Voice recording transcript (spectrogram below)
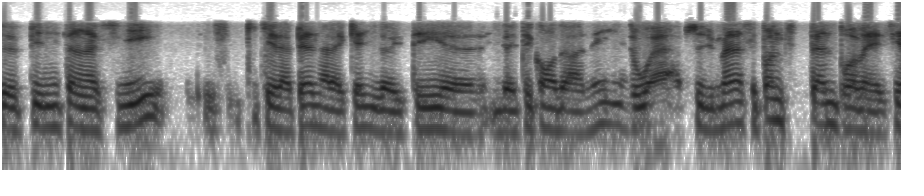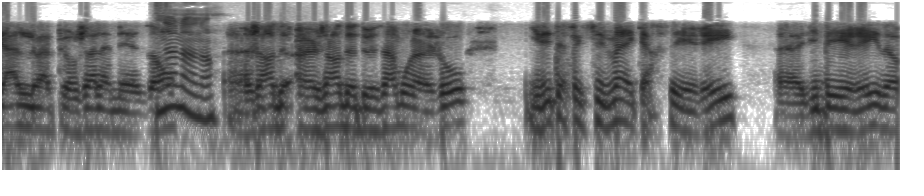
de pénitencier qui est la peine à laquelle il a été euh, il a été condamné. Il doit absolument, c'est pas une petite peine provinciale à purger à la maison. Non, non, non. Un genre de un genre de deux ans ou un jour. Il est effectivement incarcéré, euh, libéré là.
